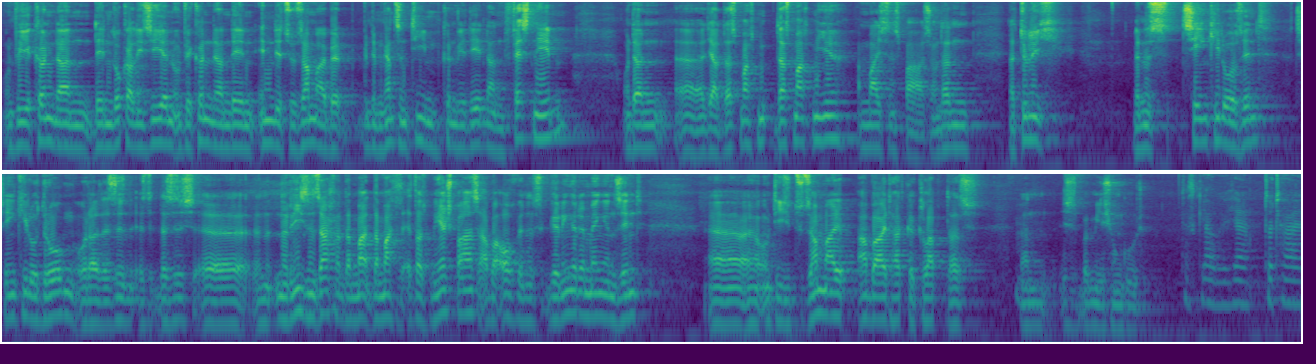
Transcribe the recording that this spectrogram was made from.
und wir können dann den lokalisieren und wir können dann den in der Zusammenarbeit mit dem ganzen Team, können wir den dann festnehmen. Und dann, äh, ja, das macht, das macht mir am meisten Spaß. Und dann natürlich, wenn es 10 Kilo sind, 10 Kilo Drogen oder das ist, das ist äh, eine Riesensache, dann, dann macht es etwas mehr Spaß, aber auch wenn es geringere Mengen sind äh, und die Zusammenarbeit hat geklappt, das, dann ist es bei mir schon gut. Das glaube ich, ja, total.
